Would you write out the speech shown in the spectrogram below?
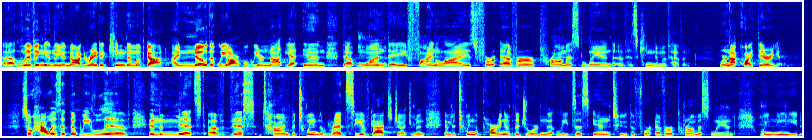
uh, living in the inaugurated kingdom of God. I know that we are, but we are not yet in that one day finalized, forever promised land of his kingdom of heaven. We're not quite there yet. So, how is it that we live in the midst of this time between the Red Sea of God's judgment and between the parting of the Jordan that leads us into the forever promised land? We need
